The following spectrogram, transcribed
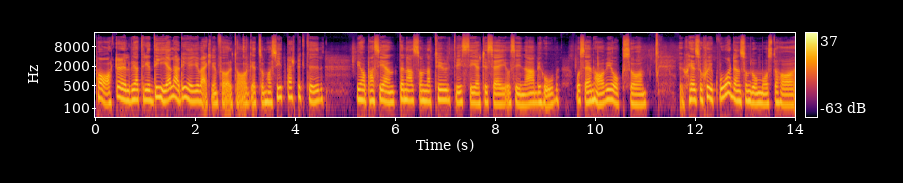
parter, eller vi har tre delar. Det är ju verkligen företaget som har sitt perspektiv vi har patienterna som naturligtvis ser till sig och sina behov. Och sen har vi också hälso och sjukvården som då måste ha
